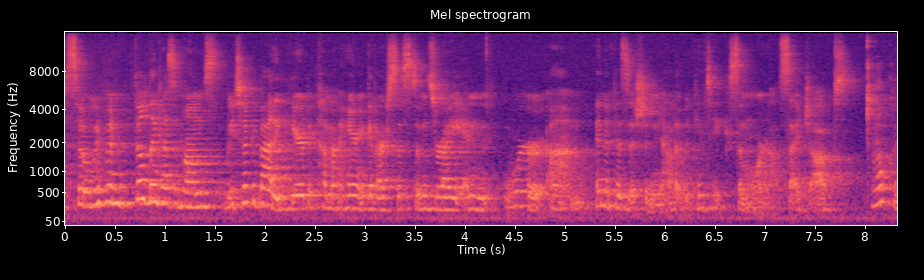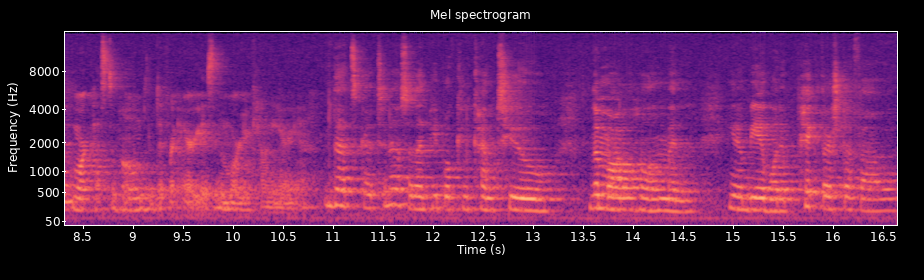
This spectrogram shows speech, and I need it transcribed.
so we've been building custom homes. We took about a year to come out here and get our systems right, and we're um, in a position now that we can take some more outside jobs, Okay. more custom homes in different areas in the Morgan County area. That's good to know. So then people can come to the model home and you know be able to pick their stuff out,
